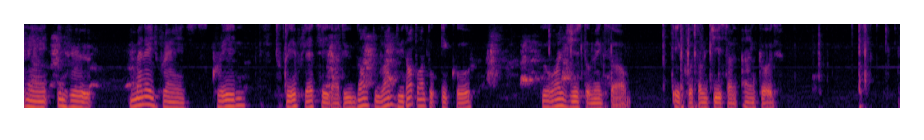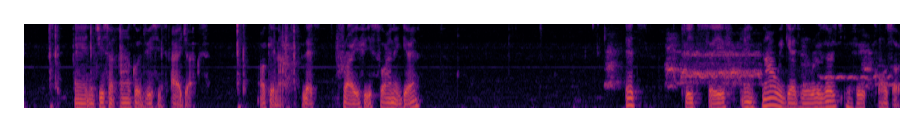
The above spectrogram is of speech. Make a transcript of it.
And if you manage brand screen script let's say that you don't want we don't want to echo we want just to make some echo some json encode and json encode visits ajax. Okay now let's try this one again. Let's click save and now we get the result in the console.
